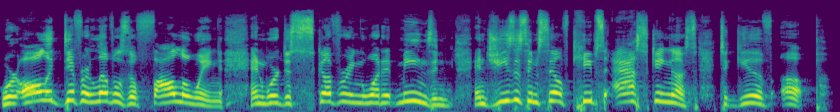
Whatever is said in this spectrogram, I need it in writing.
We're all at different levels of following and we're discovering what it means. And, and Jesus himself keeps asking us to give up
